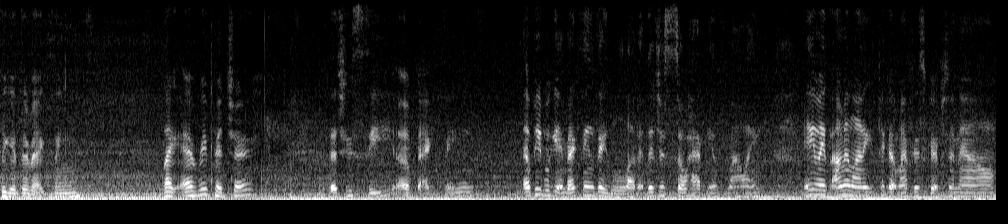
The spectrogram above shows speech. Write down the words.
to get their vaccines? Like every picture that you see of vaccines, of people getting vaccines, they love it. They're just so happy and smiling anyways i'm in line to pick up my prescription now.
